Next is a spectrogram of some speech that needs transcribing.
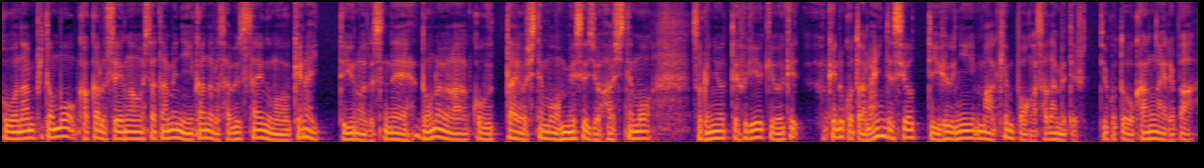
こう何人もかかる請願をしたためにいかなる差別待遇も受けないっていうのはですねどのようなこう訴えをしてもメッセージを発してもそれによって不利益を受け受けることはないんですよっていうふうに、まあ、憲法が定めてるっていうことを考えれば、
